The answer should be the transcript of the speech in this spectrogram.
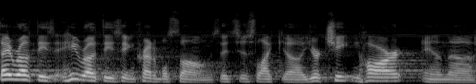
they wrote these. He wrote these incredible songs. It's just like uh, "Your Cheating Heart" and uh,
